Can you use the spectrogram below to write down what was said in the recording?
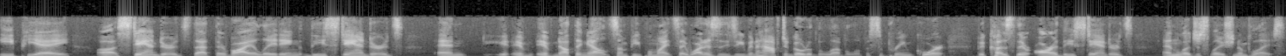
EPA uh, standards that they're violating these standards. And if, if nothing else, some people might say, why does this even have to go to the level of a Supreme Court? Because there are these standards and legislation in place.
